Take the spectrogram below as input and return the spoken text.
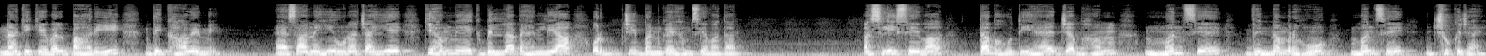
न कि केवल बाहरी दिखावे में। ऐसा नहीं होना चाहिए कि हमने एक बिल्ला पहन लिया और जी बन गए हम सेवादार। असली सेवा तब होती है जब हम मन से विनम्र हों, मन से झुक जाएँ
